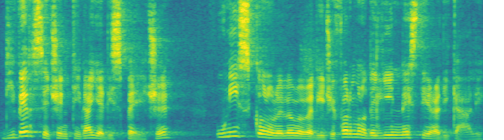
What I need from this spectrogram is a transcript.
diverse centinaia di specie uniscono le loro radici, formano degli innesti radicali.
